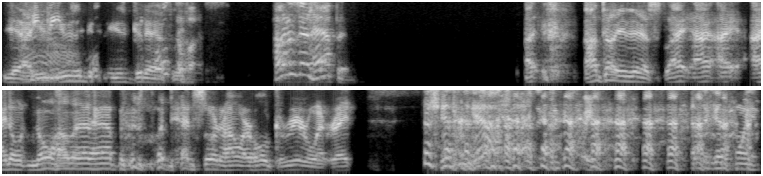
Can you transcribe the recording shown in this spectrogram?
Yeah, He he, was a good, he's a good Both athlete. of us. How does that happen? I, I'll tell you this. I, I I I don't know how that happens, but that's sort of how our whole career went, right? yeah, that's a good point.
